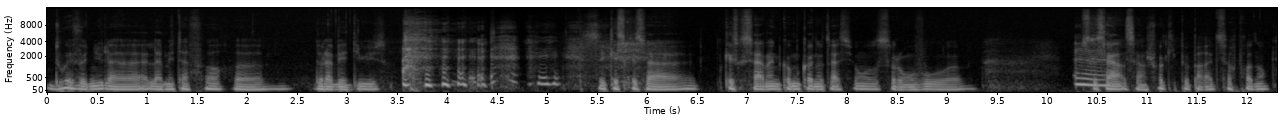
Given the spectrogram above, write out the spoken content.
D'où est venue la, la métaphore euh, de la méduse? Et qu'est-ce que ça, qu'est-ce que ça amène comme connotation selon vous euh? Parce que Euh, c'est un, c'est un choix qui peut paraître surprenant.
